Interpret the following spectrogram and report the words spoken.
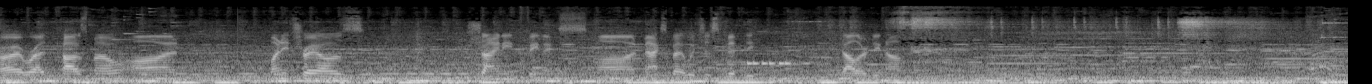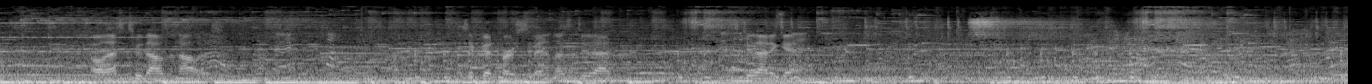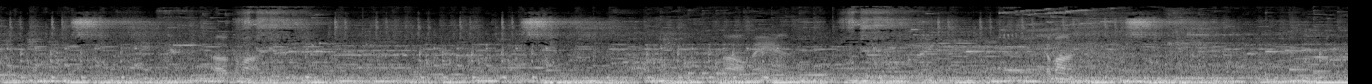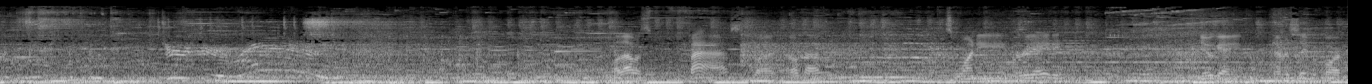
Alright, we're at Cosmo on Money Trails Shining Phoenix on max bet, which is 50 dollar denom. Oh, that's two thousand dollars. That's a good first spin. Let's do that. Let's do that again. Oh, man. Come on. Well, that was fast, but okay. 2380. New game. Never seen before.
